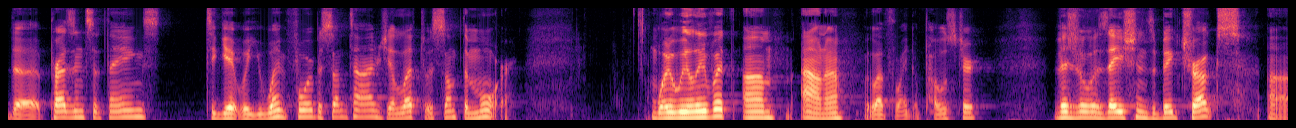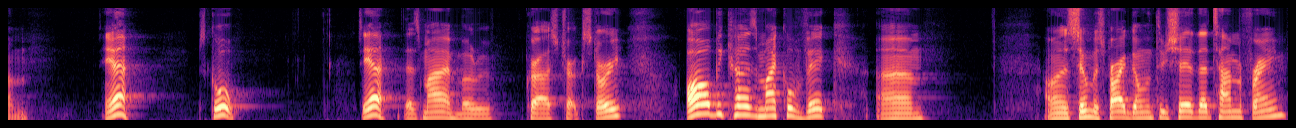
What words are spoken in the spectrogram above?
the presence of things to get what you went for, but sometimes you're left with something more. What do we leave with? Um, I don't know. We left like a poster, visualizations of big trucks. Um, yeah, it's cool. So yeah, that's my motocross truck story. All because Michael Vick, um, I want to assume was probably going through shit at that time of frame.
